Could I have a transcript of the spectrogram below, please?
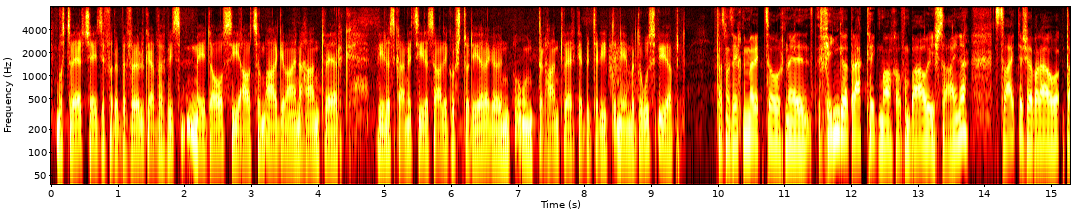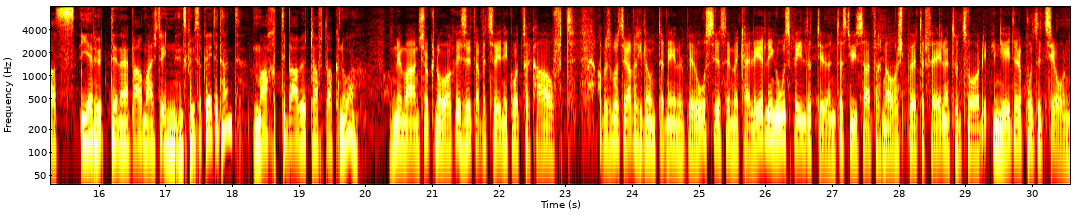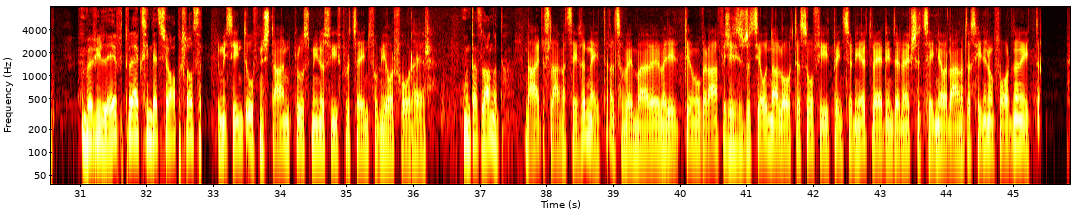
muss die Wertschätzung der Bevölkerung einfach ein bisschen mehr da sein, auch zum allgemeinen Handwerk. Weil es gar nicht sein, dass alle studieren gehen und der Handwerkerbetrieb niemand ausübt. Dass man sich nicht mehr so schnell Finger dreckig machen auf dem Bau, ist das eine. Das zweite ist aber auch, dass ihr heute einen Baumeister ins Gewissen geredet habt. Macht die Bauwirtschaft da genug? Wir machen schon genug. Es wird einfach zu wenig gut verkauft. Aber es muss sich einfach in den Unternehmern bewusst sein, dass wenn wir keine Lehrlinge ausbilden tun, dass die uns einfach nachher später fehlen, und zwar in jeder Position. Und wie viele Lehrverträge sind jetzt schon abgeschlossen? Wir sind auf dem Stand plus minus 5 Prozent vom Jahr vorher. Und das lange? Nein, das lange sicher nicht. Also wenn man, wenn man die demografische Situation anschaut, dass so viel pensioniert werden in den nächsten zehn Jahren, lange das hinten und vorne nicht.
